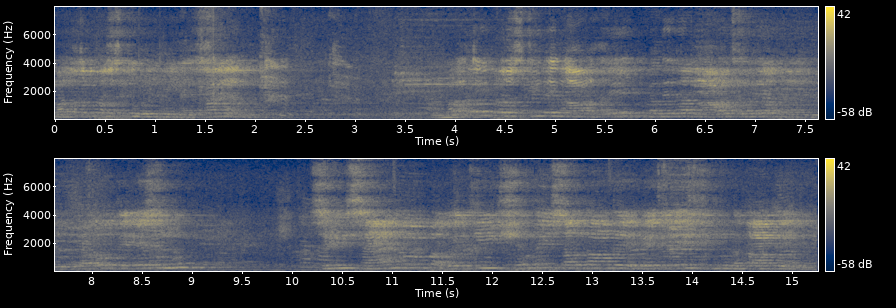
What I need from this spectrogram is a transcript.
ਮਤਲਬ ਪ੍ਰਸਤੀ ਹੋਈ ਹੈ ਸਾਰਿਆਂ ਨੂੰ ਮਤਲਬ ਪ੍ਰਸਤੀ ਦੇ ਨਾਲ ਹਰੇਕ ਬੰਦੇ ਦਾ ਨਾਲ ਚੱਲਿਆ ਹੋਇਆ ਹੈ। ਗੁਰੂ ਪਿਆਰੋ, ਤੇ ਇਸ ਨੂੰ ਸ੍ਰੀ ਸੈਨ ਭਗਤ ਜੀ ਛੋਟੇ ਸ਼ਬਦਾਂ ਦੇ ਵਿੱਚ ਇਸ ਨੂੰ ਨਕਾਰਦੇ ਹਨ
